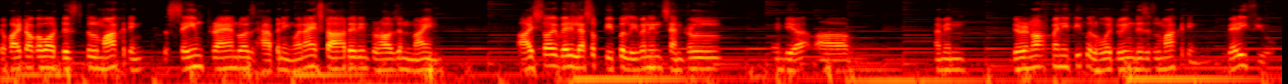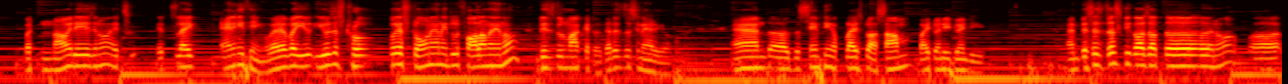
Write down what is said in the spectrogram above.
if I talk about digital marketing, the same trend was happening. When I started in 2009, I saw very less of people, even in central India. Uh, I mean, there are not many people who are doing digital marketing, very few. But nowadays, you know, it's it's like anything. Wherever you, you just throw a stone and it will fall on a you know digital marketer. That is the scenario. And uh, the same thing applies to Assam by 2020 and this is just because of the you know uh,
